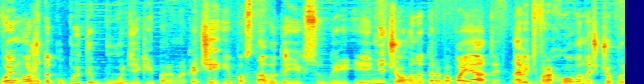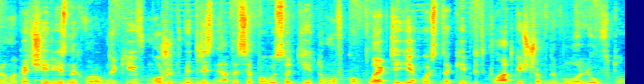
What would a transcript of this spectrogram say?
Ви можете купити будь-які перемикачі і поставити їх сюди, і нічого не треба паяти. Навіть враховано, що перемикачі різних виробників можуть відрізнятися по висоті, тому в комплекті є ось такі підкладки, щоб не було люфту.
